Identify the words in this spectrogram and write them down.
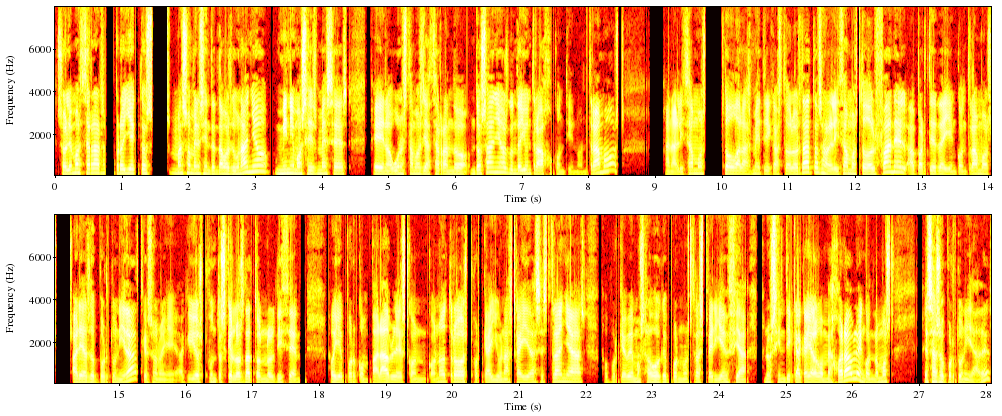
solemos cerrar proyectos, más o menos intentamos de un año, mínimo seis meses, en algunos estamos ya cerrando dos años, donde hay un trabajo continuo. Entramos, analizamos todas las métricas, todos los datos, analizamos todo el funnel, a partir de ahí encontramos áreas de oportunidad, que son aquellos puntos que los datos nos dicen, oye, por comparables con, con, otros, porque hay unas caídas extrañas o porque vemos algo que por nuestra experiencia nos indica que hay algo mejorable, encontramos esas oportunidades.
